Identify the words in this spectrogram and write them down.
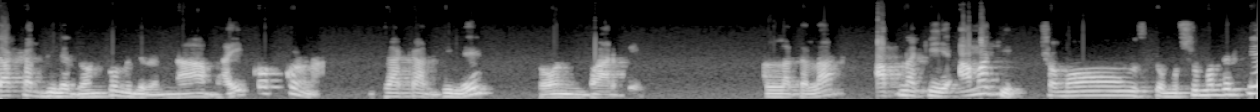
জাকাত দিলে ধন কমে যাবে। না ভাই, কখনো না। জাকাত দিলে ধন বাড়বে। আল্লাহ তালা আপনাকে, আমাকে, সমস্ত মুসলমানদেরকে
